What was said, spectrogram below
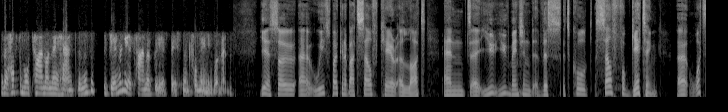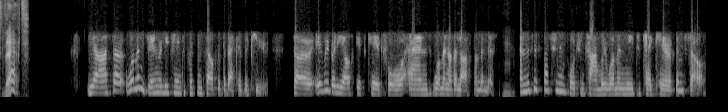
so they have some more time on their hands. And this is generally a time of reassessment for many women. Yeah, so uh, we've spoken about self care a lot, and uh, you you've mentioned this. It's called self forgetting. Uh, what's that? Yeah, so women generally tend to put themselves at the back of the queue. So everybody else gets cared for, and women are the last on the list. Mm. And this is such an important time where women need to take care of themselves.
